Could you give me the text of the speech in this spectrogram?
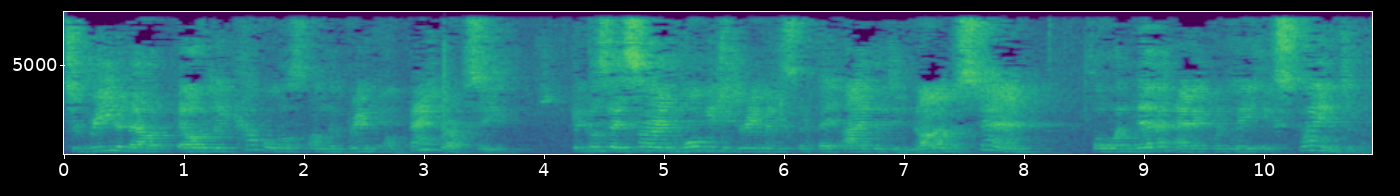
to read about elderly couples on the brink of bankruptcy because they signed mortgage agreements that they either did not understand or were never adequately explained to them.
